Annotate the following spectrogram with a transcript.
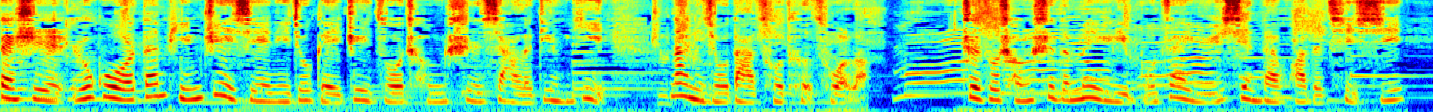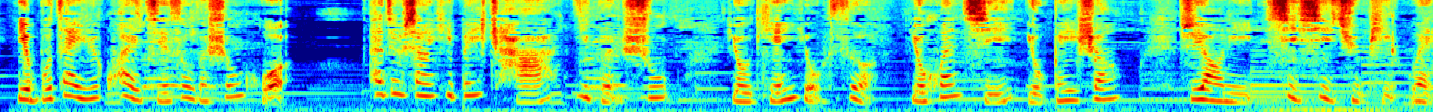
但是如果单凭这些你就给这座城市下了定义，那你就大错特错了。这座城市的魅力不在于现代化的气息，也不在于快节奏的生活，它就像一杯茶，一本书，有甜有涩，有欢喜有悲伤，需要你细细去品味。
